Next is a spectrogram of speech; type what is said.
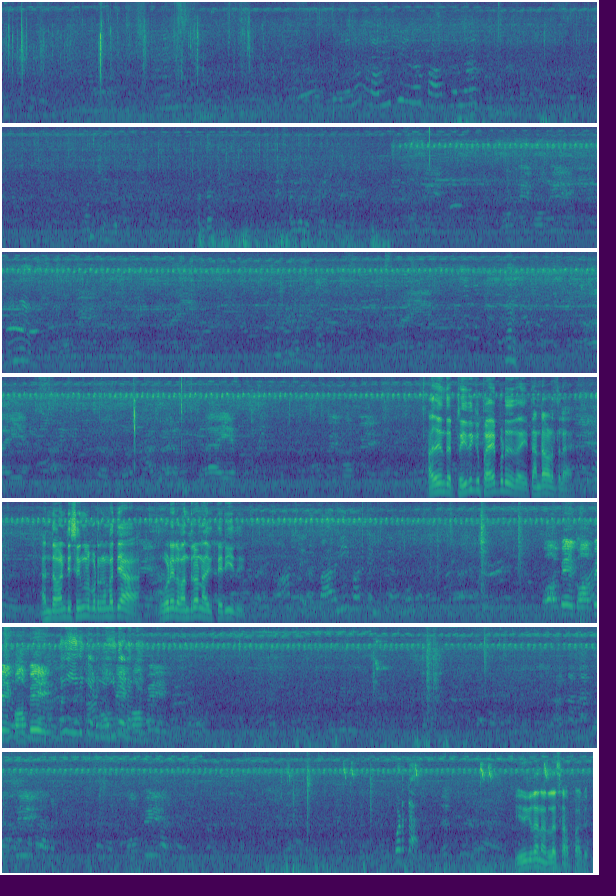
அது இந்த ட்ரி- இதுக்கு பயப்படுது தை, தண்டவாளத்தில். அந்த வண்டி சிக்னல் போட்டிருக்கேன் பார்த்தியா ஊடையில் வந்துடும் அதுக்கு தெரியுது. இதுக்கு தான் நல்ல சாப்பாடு.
